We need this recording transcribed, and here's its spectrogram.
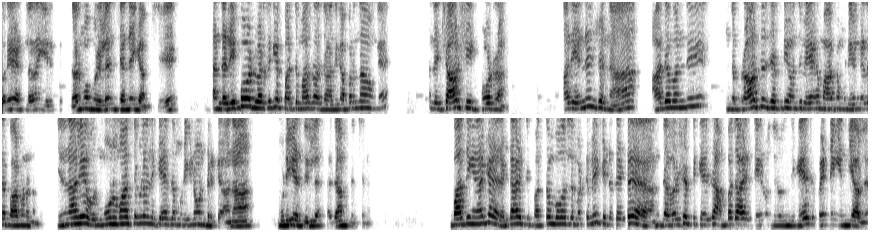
ஒரே இடத்துல தான் இருக்கு. தருமபுரியில சென்னைக்கு அமிச்சு அந்த ரிப்போர்ட் வர்றதுக்கே பத்து மாசம் ஆச்சு. அதுக்கப்புறம் தான் அவங்க அந்த சார்ஜ் ஷீட் போடுறாங்க. அது என்னன்னு சொன்னா அதை வந்து இந்த ப்ராசஸ் எப்படி வந்து வேகமாக்க முடியுங்கிறத பார்க்கணும் நம்ம. இதனாலேயே ஒரு மூணு மாசத்துக்குள்ள இந்த கேஸை முடிக்கணும்னு இருக்கு. ஆனா முடியறது இல்லை அதான் பிரச்சனை. பாத்தீங்கன்னாக்க ரெண்டாயிரத்தி பத்தொன்பதுல மட்டுமே கிட்டத்தட்ட அந்த வருஷத்து கேஸ் ஐம்பதாயிரத்தி ஐநூத்தி இருபத்தஞ்சு கேஸ் பெண்டிங் இந்தியாவில்.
